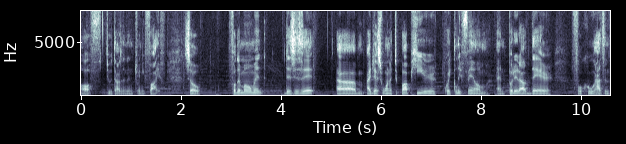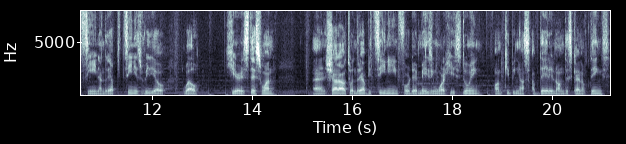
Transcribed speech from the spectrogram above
of 2025. So for the moment, this is it. Um, I just wanted to pop here, quickly film, and put it out there for who hasn't seen Andrea Pizzini's video. Well, here is this one. And shout out to Andrea Pizzini for the amazing work he's doing on keeping us updated on this kind of things.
